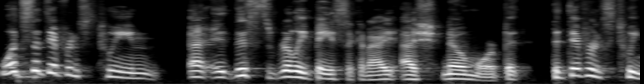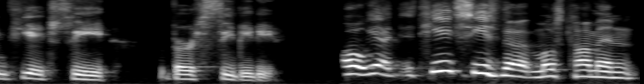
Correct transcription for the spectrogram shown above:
What's the difference between uh, this is really basic and I, I should know more, but the difference between THC versus CBD? Oh yeah, THC is the most common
